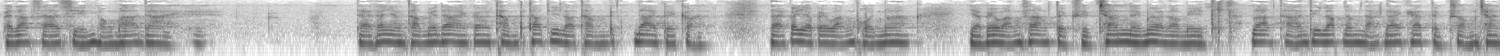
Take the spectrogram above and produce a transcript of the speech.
ไปรักษาศีลของพระได้ แต่ถ้ายังทำไม่ได้ก็ทำเท่าที่เราทำได้ไปก่อน แต่ก็อย่าไปหวังผลมาก อย่าไปหวังสร้างตึกสิบชั้น ในเมื่อเรามีรากฐานที่รับน้ำหนักได้แค่ตึกสองชั้น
